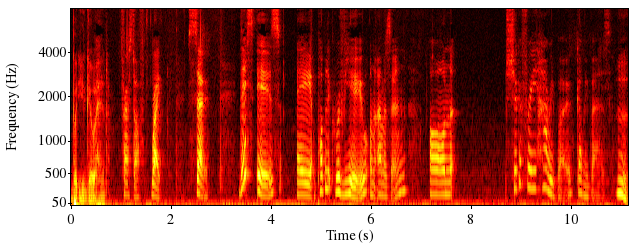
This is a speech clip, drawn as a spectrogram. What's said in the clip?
but you go ahead. First off, right. So, this is a public review on Amazon on sugar-free Haribo gummy bears. You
